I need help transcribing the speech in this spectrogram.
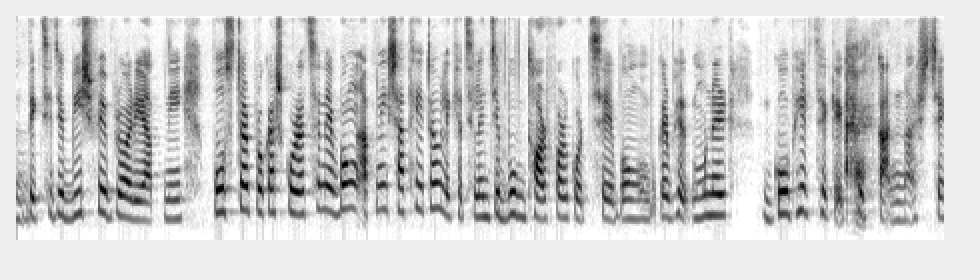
দেখছি যে বিশ ফেব্রুয়ারি আপনি পোস্টার প্রকাশ করেছেন এবং আপনি সাথে এটাও লিখেছিলেন যে বুক ধরফর করছে এবং বুকের মনের গভীর থেকে খুব কান্না আসছে।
